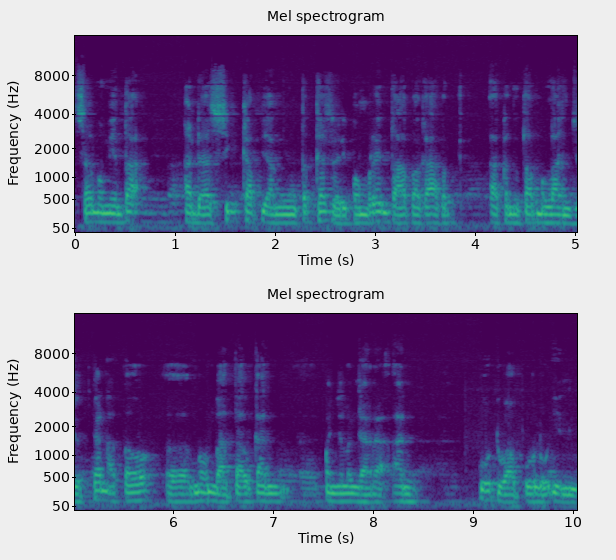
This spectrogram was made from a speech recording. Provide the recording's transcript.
saya meminta ada sikap yang tegas dari pemerintah apakah akan, akan tetap melanjutkan atau uh, membatalkan uh, penyelenggaraan U20 ini.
